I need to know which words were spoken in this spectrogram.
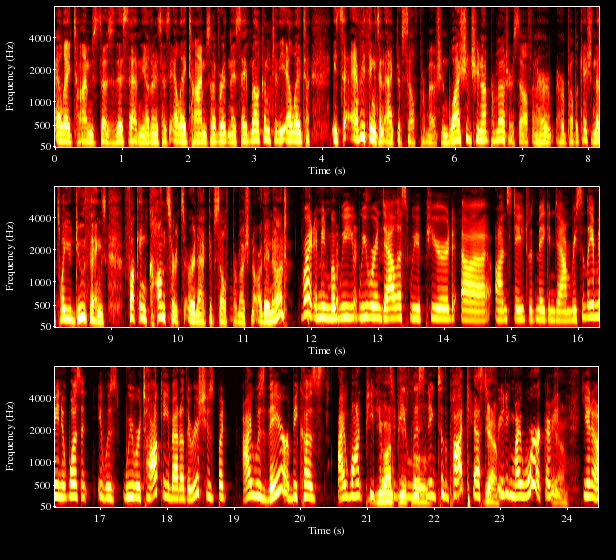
LA Times does this, that, and the other, and it says LA Times over it, and they say, "Welcome to the LA Times." It's everything's an act of self promotion. Why should she not promote herself and her her publication? That's why you do things. Fucking concerts are an act of self promotion, are they not? Right. I mean, when we we were in Dallas, we appeared uh, on stage with Megan Daum recently. I mean, it wasn't. It was. We were talking about other issues, but I was there because I want people want to be people- listening to the podcast Yeah. and reading my work. I mean, you know,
